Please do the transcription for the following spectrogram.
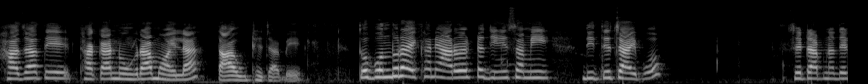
হাজাতে থাকা নোংরা ময়লা, তা উঠে যাবে। তো বন্ধুরা, এখানে আরও একটা জিনিস আমি দিতে চাইব। সেটা আপনাদের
